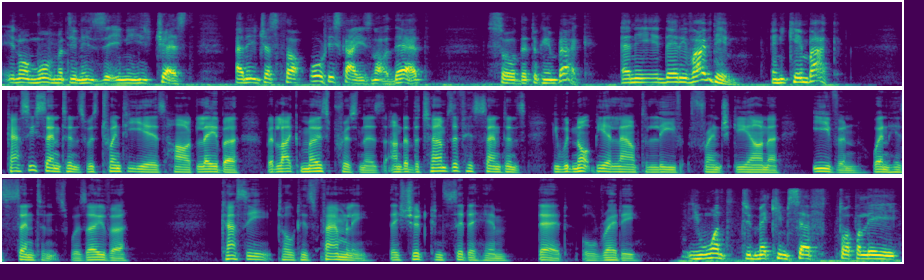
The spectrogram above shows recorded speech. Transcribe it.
you know movement in his in his chest, and he just thought, oh, this guy is not dead, so they took him back, and he, they revived him, and he came back. Kassi's sentence was 20 years hard labour, but like most prisoners, under the terms of his sentence, he would not be allowed to leave French Guiana, even when his sentence was over. Kassi told his family they should consider him dead already. He wanted to make himself totally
